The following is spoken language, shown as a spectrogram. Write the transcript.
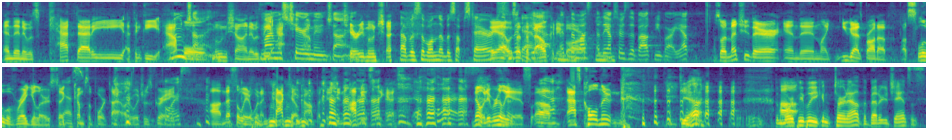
And then it was Cat Daddy. I think the apple Moonshine. moonshine. It was Mine the was a- cherry a- moonshine. Cherry moonshine. That was the one that was upstairs. Yeah, it was at the Yeah, balcony at bar. The, mus- at the upstairs of the balcony bar. Yep. So I met you there, and then like you guys brought up a slew of regulars to Yes. come support Tyler, which was great. course. Um, that's the way to win a cocktail competition, obviously, guys. Of course. No, it really is. Um, Yeah. Ask Cole Newton. yeah. The Uh, more people you can turn out, the better your chances.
